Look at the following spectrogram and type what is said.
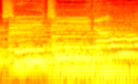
谁知道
